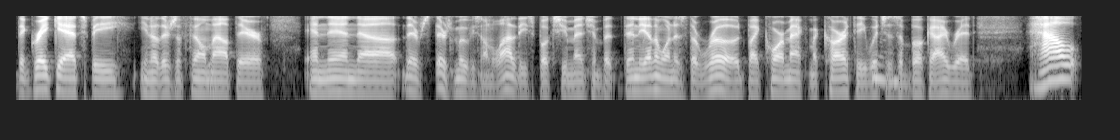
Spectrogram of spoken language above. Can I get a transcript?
the Great Gatsby. You know, there's a film out there, and then uh, there's there's movies on a lot of these books you mentioned. But then the other one is The Road by Cormac McCarthy, which mm-hmm. is a book I read. How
